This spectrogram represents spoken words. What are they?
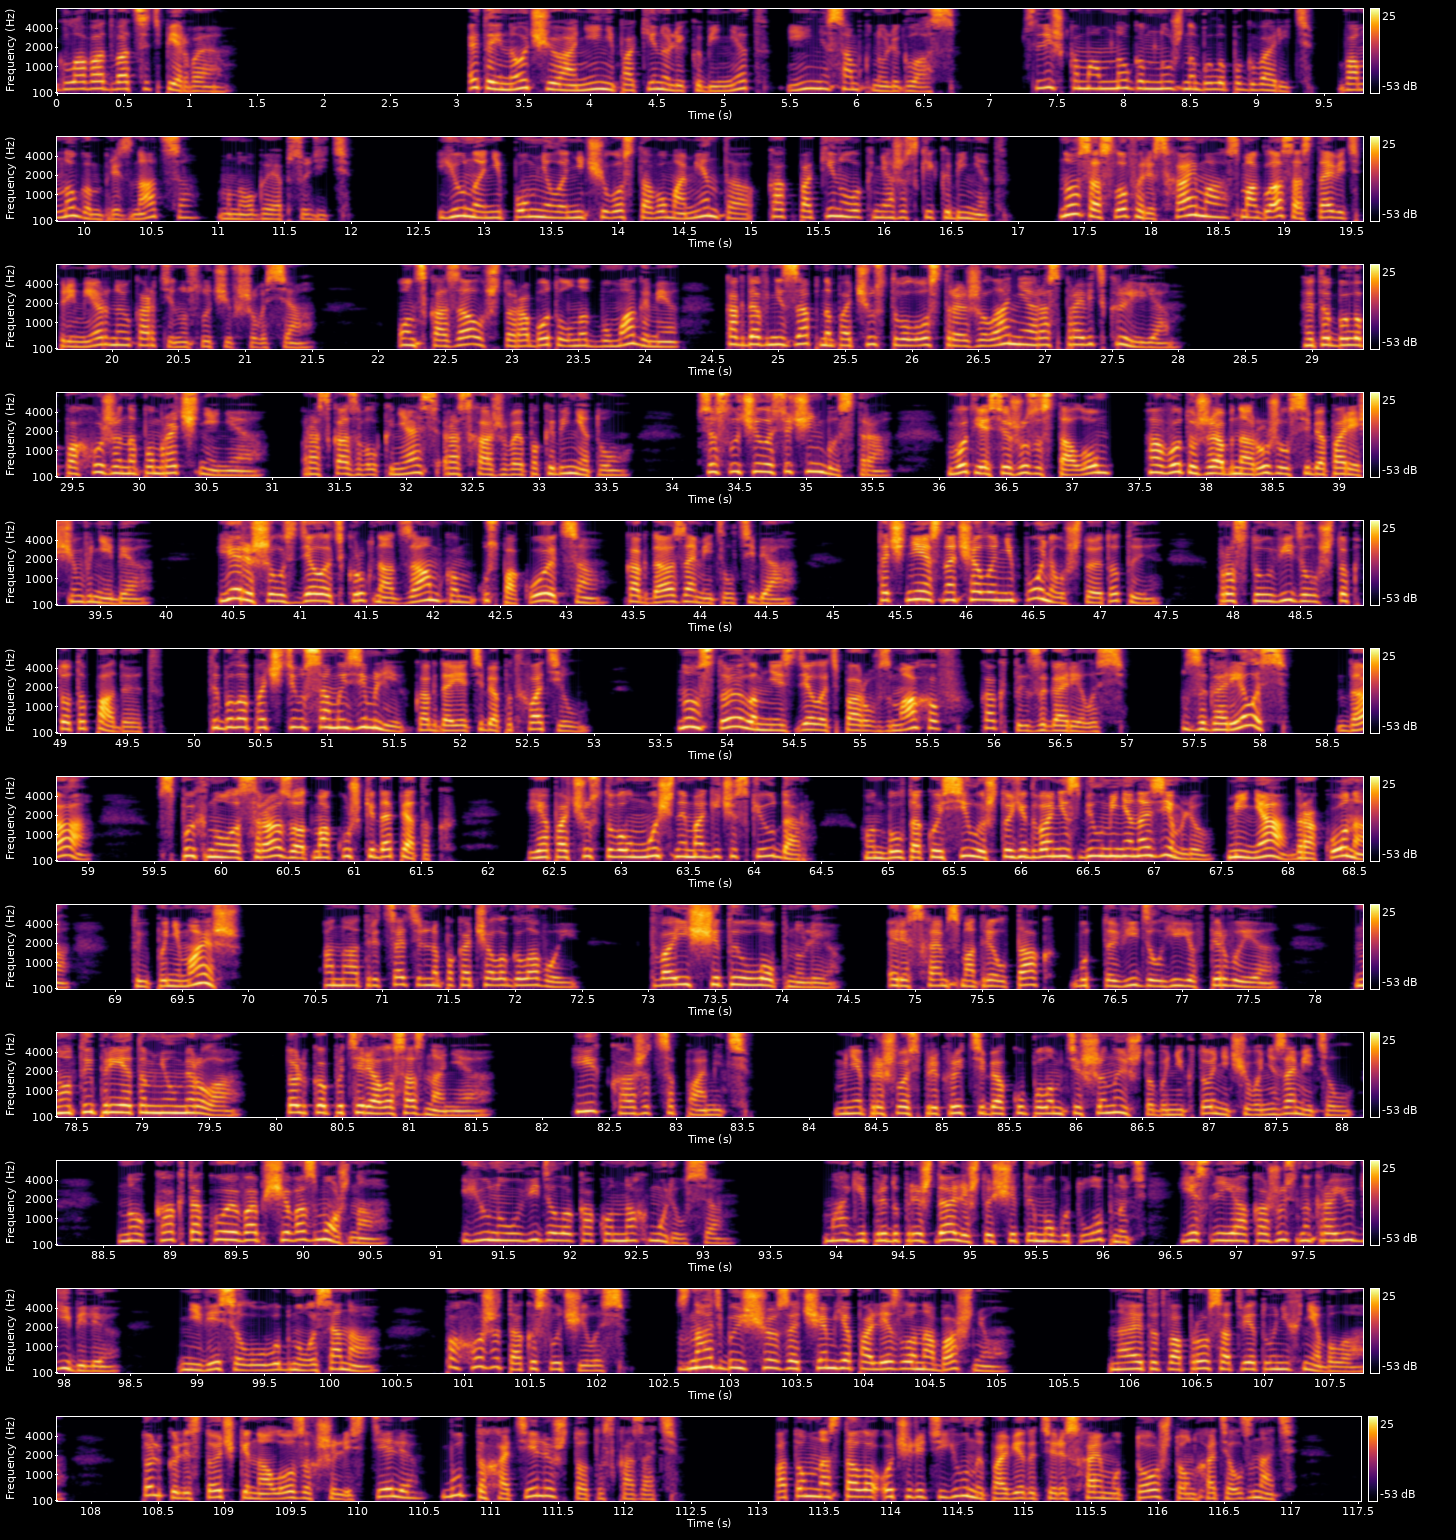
Глава двадцать первая. Этой ночью они не покинули кабинет и не сомкнули глаз. Слишком о многом нужно было поговорить, во многом признаться, многое обсудить. Юна не помнила ничего с того момента, как покинула княжеский кабинет. Но, со слов Эрисхайма, смогла составить примерную картину случившегося. Он сказал, что работал над бумагами, когда внезапно почувствовал острое желание расправить крылья, «Это было похоже на помрачнение», — рассказывал князь, расхаживая по кабинету. «Все случилось очень быстро. Вот я сижу за столом, а вот уже обнаружил себя парящим в небе. Я решил сделать круг над замком, успокоиться, когда заметил тебя. Точнее, сначала не понял, что это ты. Просто увидел, что кто-то падает. Ты была почти у самой земли, когда я тебя подхватил. Но стоило мне сделать пару взмахов, как ты загорелась». «Загорелась?» Да, вспыхнуло сразу от макушки до пяток. Я почувствовал мощный магический удар. Он был такой силы, что едва не сбил меня на землю. Меня, дракона. Ты понимаешь? Она отрицательно покачала головой. Твои щиты лопнули. Эрисхайм смотрел так, будто видел ее впервые. Но ты при этом не умерла, только потеряла сознание. И, кажется, память. Мне пришлось прикрыть тебя куполом тишины, чтобы никто ничего не заметил. — но как такое вообще возможно? Юна увидела, как он нахмурился. Маги предупреждали, что щиты могут лопнуть, если я окажусь на краю гибели. Невесело улыбнулась она. Похоже, так и случилось. Знать бы еще, зачем я полезла на башню. На этот вопрос ответа у них не было. Только листочки на лозах шелестели, будто хотели что-то сказать. Потом настала очередь Юны поведать Эрисхайму то, что он хотел знать.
